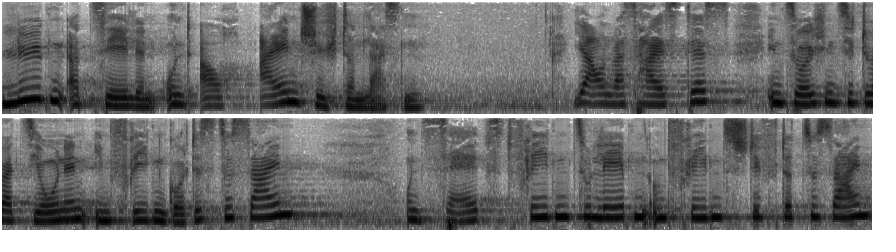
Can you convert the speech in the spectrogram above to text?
Lügen erzählen und auch einschüchtern lassen. Ja, und was heißt es, in solchen Situationen im Frieden Gottes zu sein und selbst Frieden zu leben und Friedensstifter zu sein?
